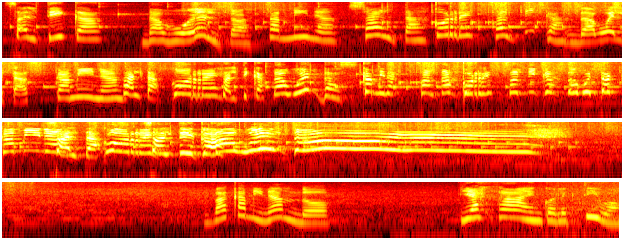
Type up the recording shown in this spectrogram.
saltica, da vueltas, camina, salta, corre, saltica, da vueltas, camina, Salta, corre, saltica, da vueltas, camina, salta, corre, saltica, da vueltas, camina, salta, corre, saltica. da vueltas. Va caminando, Viaja en colectivo.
